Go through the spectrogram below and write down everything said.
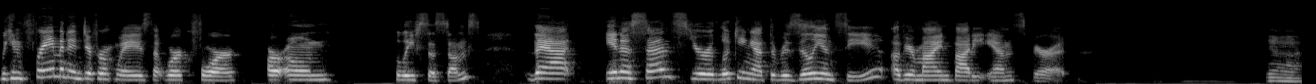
we can frame it in different ways that work for our own belief systems that in a sense you're looking at the resiliency of your mind body and spirit. Yeah.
